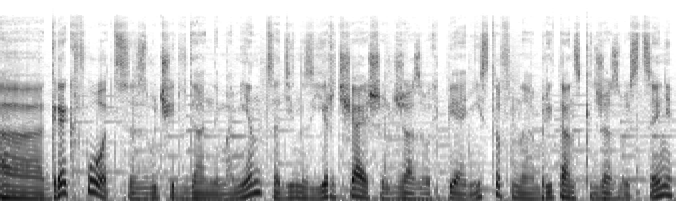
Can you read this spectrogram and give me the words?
А Грег Форд звучит в данный момент, один из ярчайших джазовых пианистов на британской джазовой сцене.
